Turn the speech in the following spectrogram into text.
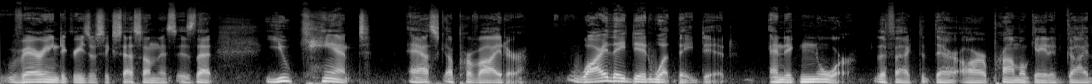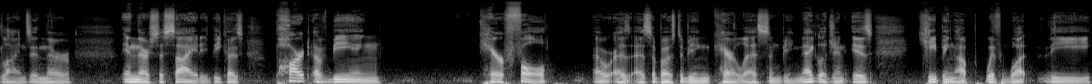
varying degrees of success on this, is that you can't ask a provider why they did what they did and ignore the fact that there are promulgated guidelines in their in their society because part of being careful as, as opposed to being careless and being negligent is keeping up with what the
